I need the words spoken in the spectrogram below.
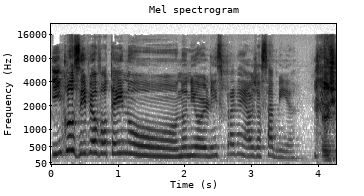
Inclusive, eu voltei no, no New Orleans pra ganhar, eu já sabia. Eu já...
